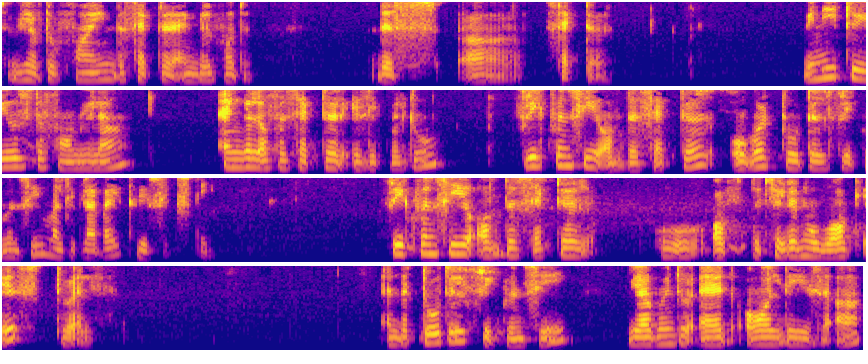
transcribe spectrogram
So we have to find the sector angle for the this uh, sector. We need to use the formula angle of a sector is equal to frequency of the sector over total frequency multiplied by 360. Frequency of the sector who, of the children who walk is 12. And the total frequency, we are going to add all these up.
